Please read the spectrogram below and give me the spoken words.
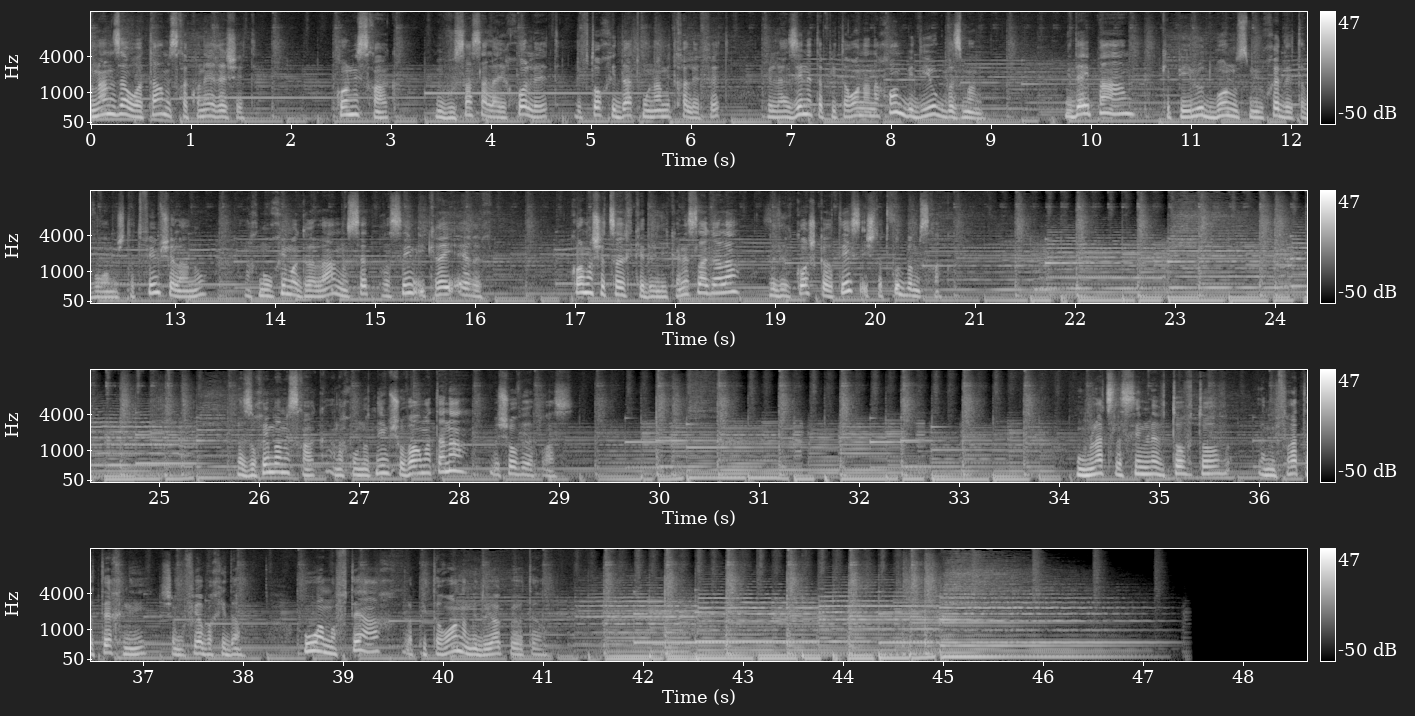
בוננזה הוא אתר משחקוני רשת. כל משחק מבוסס על היכולת לפתור חידת תמונה מתחלפת ולהזין את הפתרון הנכון בדיוק בזמן. מדי פעם, כפעילות בונוס מיוחדת עבור המשתתפים שלנו, אנחנו עורכים הגרלה נושאת פרסים יקרי ערך. כל מה שצריך כדי להיכנס להגרלה זה לרכוש כרטיס השתתפות במשחק. לזוכים במשחק אנחנו נותנים שובר מתנה בשווי הפרס. מומלץ לשים לב טוב טוב למפרט הטכני שמופיע בחידה. הוא המפתח לפתרון המדויק ביותר.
